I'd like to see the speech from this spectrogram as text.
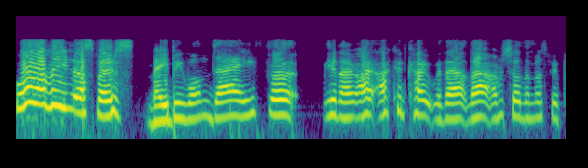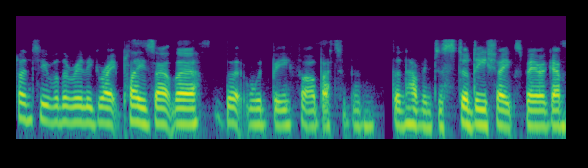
I mean, I suppose maybe one day, but you know, I, I could cope without that. I'm sure there must be plenty of other really great plays out there that would be far better than than having to study Shakespeare again.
